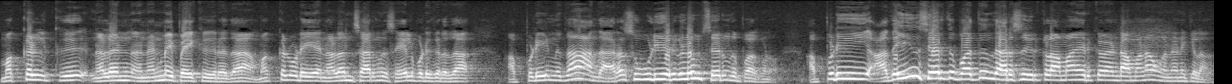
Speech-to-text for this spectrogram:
மக்களுக்கு நலன் நன்மை பயக்குகிறதா? மக்களுடைய நலன் சார்ந்து செயல்படுகிறதா? அப்படின்னு தான் அந்த அரசு ஊழியர்களும் சேர்ந்து பார்க்கணும். அப்படி அதையும் சேர்த்து பார்த்து இந்த அரசு இருக்கலாமா இருக்க வேண்டாமான்னு அவங்க நினைக்கலாம்.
